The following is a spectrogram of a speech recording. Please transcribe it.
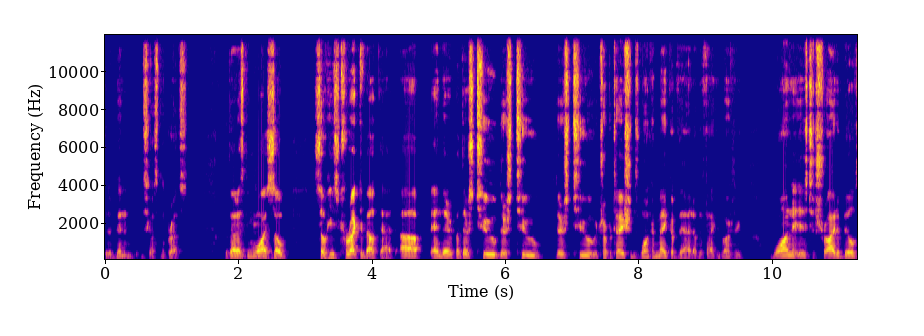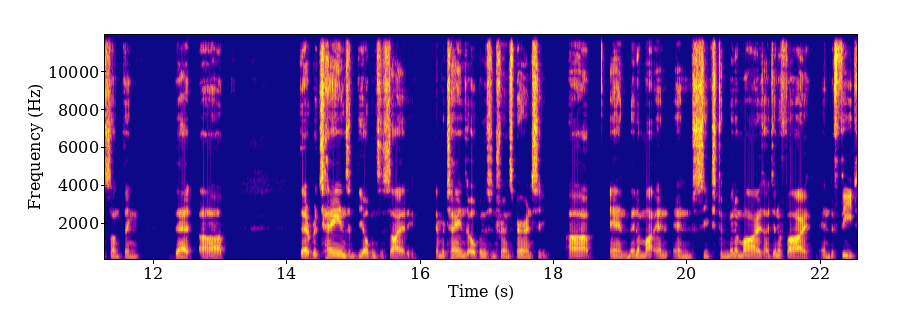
that have been discussed in the press, without asking why. So, so he's correct about that. Uh, and there, but there's two, there's two, there's two interpretations one can make of that of the fact of democracy. One is to try to build something that uh, that retains the open society and retains openness and transparency, uh, and minimize and, and seeks to minimize, identify, and defeat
